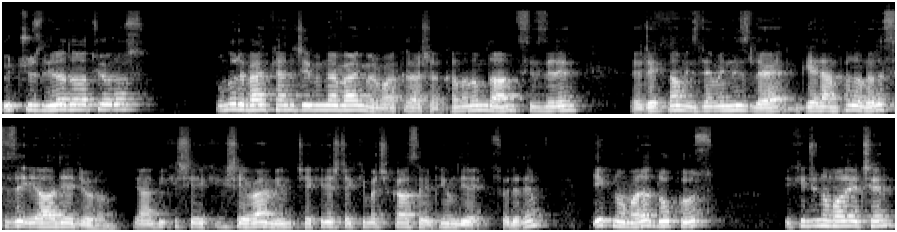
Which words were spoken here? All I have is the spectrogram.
300 lira dağıtıyoruz. Bunları ben kendi cebimden vermiyorum arkadaşlar. Kanalımdan sizlerin e, reklam izlemenizle gelen paraları size iade ediyorum. Yani bir kişiye iki kişiye vermeyeyim. Çekilişte kime çıkarsa yapayım diye söyledim. İlk numara 9. İkinci numara için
